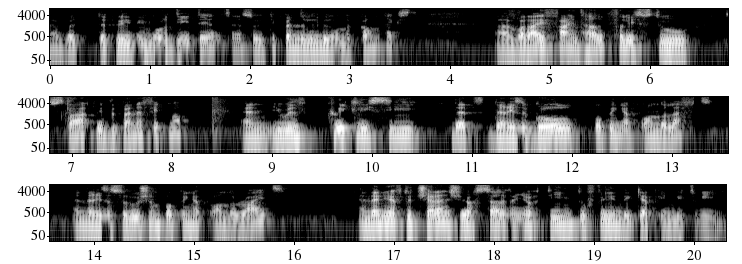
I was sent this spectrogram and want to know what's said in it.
Uh, but that will be more detailed. uh, so it depends a little bit on the context. Uh, what I find helpful is to start with the benefit map, and you will quickly see that there is a goal popping up on the left and there is a solution popping up on the right. And then you have to challenge yourself and your team to fill in the gap in between.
